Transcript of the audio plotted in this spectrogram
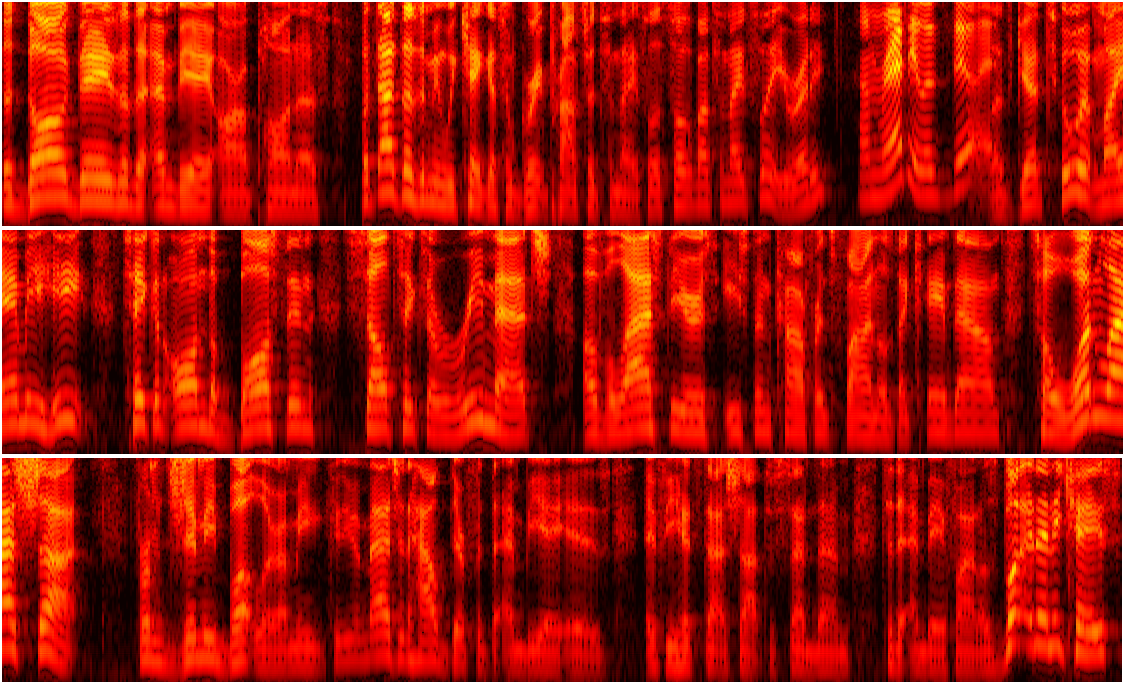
the dog days of the NBA are upon us, but that doesn't mean we can't get some great props for tonight. So let's talk about tonight's slate. You ready? I'm ready. Let's do it. Let's get to it. Miami Heat taking on the Boston Celtics, a rematch of last year's Eastern Conference Finals that came down to one last shot from Jimmy Butler. I mean, can you imagine how different the NBA is if he hits that shot to send them to the NBA Finals? But in any case,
